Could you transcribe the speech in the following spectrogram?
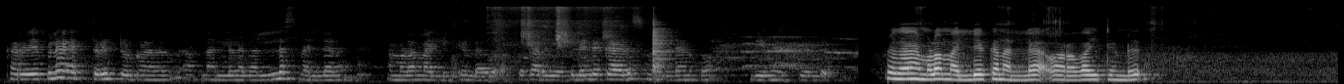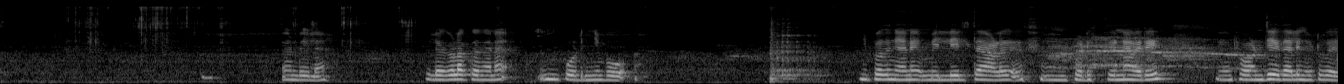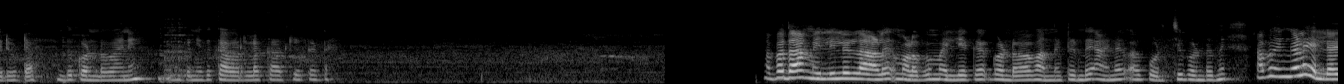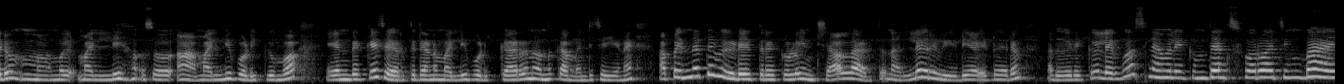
കറിവേപ്പില എത്ര ഇട്ട് കൊടുക്കണം? നല്ലതാണ് നല്ല സ്മെല്ലാണ്. നമ്മളെ മല്ലിക്ക് ഉണ്ടാവുക. അപ്പോൾ കറിവേപ്പിലേന്റെ ഒക്കെ ആ ഒരു സ്മെല്ലാണ് ഇപ്പോൾ ഇതിൽ നിൽക്കുന്നുണ്ട് ഇപ്പോൾ ഇതാ നമ്മളെ മല്ലിയൊക്കെ നല്ല വറവായിട്ടുണ്ട്. കണ്ടില്ലേ? ഇലകളൊക്കെ ഇങ്ങനെ പൊടിഞ്ഞു പോവും. ഇനിയിപ്പോൾ അത് ഞാൻ മില്ലിലത്തെ ആൾ പൊടിക്കുന്നവർ ഫോൺ ചെയ്താലും ഇങ്ങോട്ട് വരും കേട്ടോ ഇത് കൊണ്ടുപോകാൻ പിന്നെ ഇത് കവറിലൊക്കെ ആക്കി വെക്കട്ടെ അപ്പോൾ അതാ മില്ലിലുള്ള ആൾ മുളകും മല്ലിയൊക്കെ കൊണ്ടുപോകാൻ വന്നിട്ടുണ്ട്. അങ്ങനെ അത് പൊടിച്ച് കൊണ്ടുവന്ന് അപ്പോൾ നിങ്ങൾ എല്ലാവരും മല്ലി ആ മല്ലി പൊടിക്കുമ്പോൾ എന്തൊക്കെ ചേർത്തിട്ടാണ് മല്ലി പൊടിക്കാറ് എന്നൊന്ന് കമന്റ് ചെയ്യണേ. അപ്പോൾ ഇന്നത്തെ വീഡിയോ ഇത്രയൊക്കെ ഉള്ളൂ. ഇൻഷാല്ല അടുത്ത് നല്ലൊരു വീഡിയോ ആയിട്ട് വരും. അതുവരേക്കും എല്ലാവർക്കും അസ്സാം വലൈക്കും താങ്ക്സ് ഫോർ വാച്ചിങ് ബൈ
